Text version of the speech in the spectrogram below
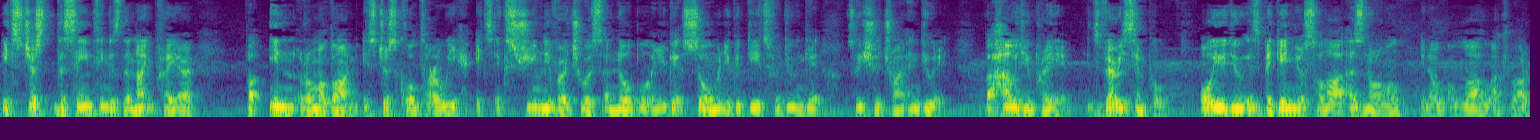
It's just the same thing as the night prayer, but in Ramadan, it's just called Taraweeh. It's extremely virtuous and noble, and you get so many good deeds for doing it, so you should try and do it. But how do you pray it? It's very simple. All you do is begin your salah as normal, you know, Allahu Akbar,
